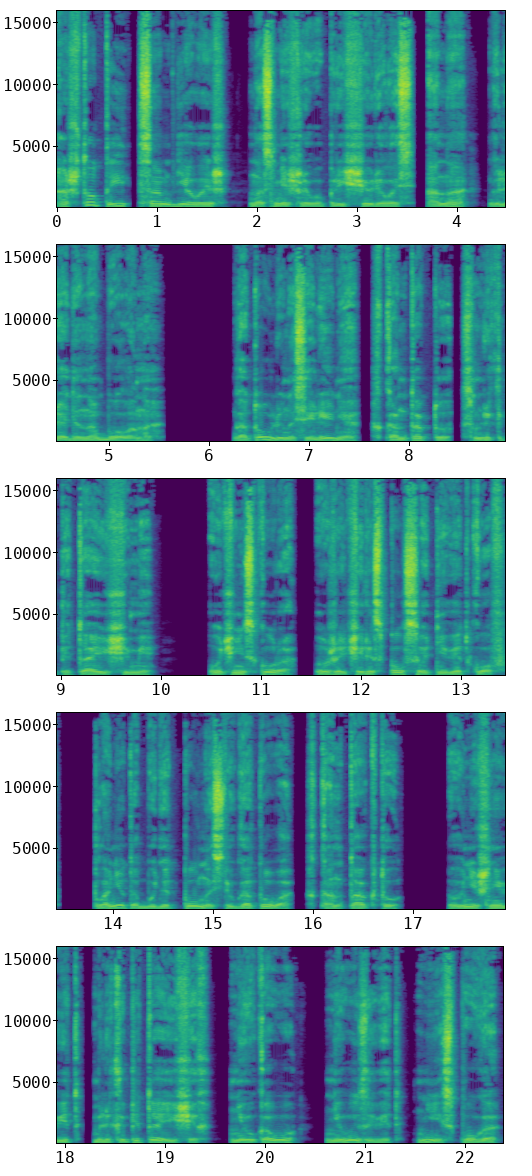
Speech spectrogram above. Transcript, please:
«А что ты сам делаешь?» Насмешливо прищурилась она, глядя на Болона. «Готовлю население к контакту с млекопитающими. Очень скоро, уже через полсотни витков, планета будет полностью готова к контакту. Внешний вид млекопитающих ни у кого не вызовет ни испуга,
